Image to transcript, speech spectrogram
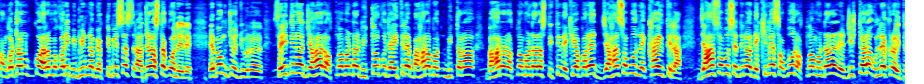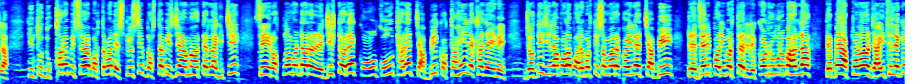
ସଂଗଠନକୁ ଆରମ୍ଭ କରି ବିଭିନ୍ନ ବ୍ୟକ୍ତିବିଶେଷ ରାଜରାସ୍ତାକୁ ଓହ୍ଲାଇଲେ ଏବଂ ସେହିଦିନ ଯାହା ରତ୍ନଭଣ୍ଡାର ଭିତରକୁ ଯାଇଥିଲେ ବାହାର ଭିତର ବାହାର ରତ୍ନଭଣ୍ଡାର ସ୍ଥିତି ଦେଖିବା ପରେ ଯାହା ସବୁ ଲେଖା ହୋଇଥିଲା ଯାହା ସବୁ ସେଦିନ ଦେଖିଲେ ସବୁ ରତ୍ନଭଣ୍ଡାର ରେଜିଷ୍ଟରରେ ଉଲ୍ଲେଖ ରହିଥିଲା କିନ୍ତୁ ଦୁଃଖର ବିଷୟ ବର୍ତ୍ତମାନ ଏକ୍ସକ୍ଲୁସିଭ ଦସ୍ତାବିଜ ଯାହା ଆମ ହାତରେ ଲାଗିଛି ସେହି ରତ୍ନଭଣ୍ଡାର ରେଜିଷ୍ଟରରେ କେଉଁଠାରେ ଚାବି କଥା ହିଁ ଲେଖାଯାଇନାହିଁ ଯଦି ଜିଲ୍ଲାପାଳ ପରବର୍ତ୍ତୀ ସମୟରେ କହିଲେ ଚାବି ଟ୍ରେଜେରୀ ପରିବର୍ତ୍ତେ ରେକର୍ଡ ରୁମ୍ରୁ ବାହାରିଲା ତେବେ তেবে আপনার যাই কি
